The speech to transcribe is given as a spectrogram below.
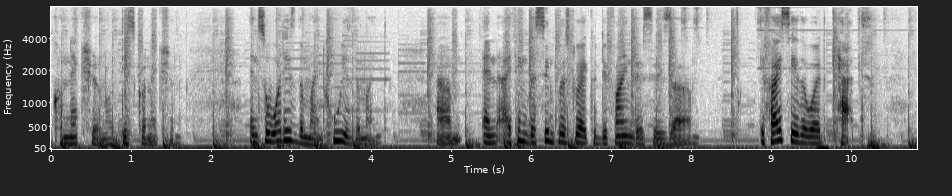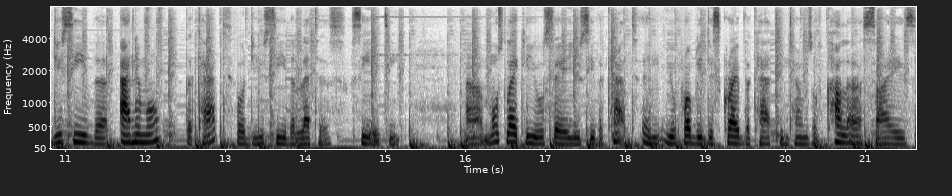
connection or disconnection. And so what is the mind? Who is the mind um, and I think the simplest way I could define this is um, if I say the word cat, do you see the animal, the cat, or do you see the letters C A T? Uh, most likely you'll say you see the cat, and you'll probably describe the cat in terms of color, size,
